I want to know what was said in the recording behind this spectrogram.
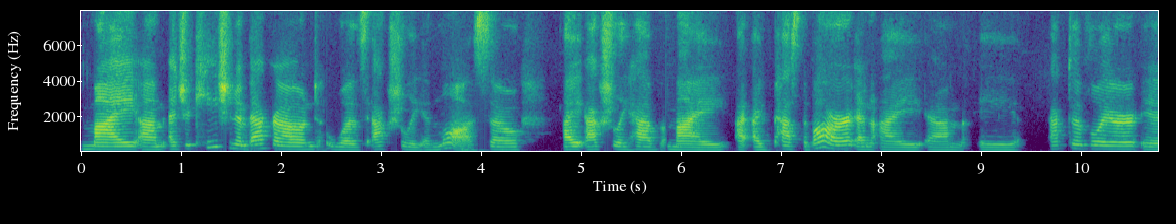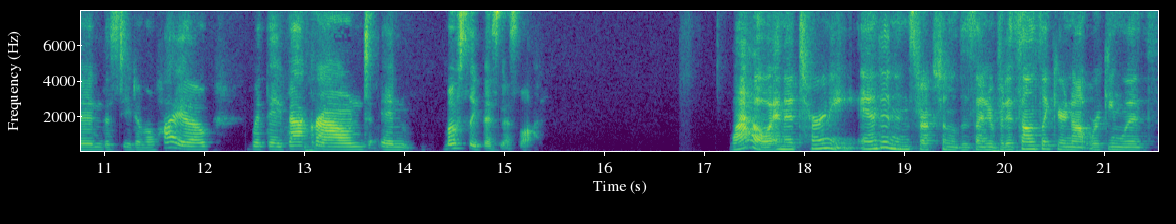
my um, education and background was actually in law. So I actually have my, I, I passed the bar and I am a active lawyer in the state of Ohio with a background in mostly business law. Wow, an attorney and an instructional designer, but it sounds like you're not working with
